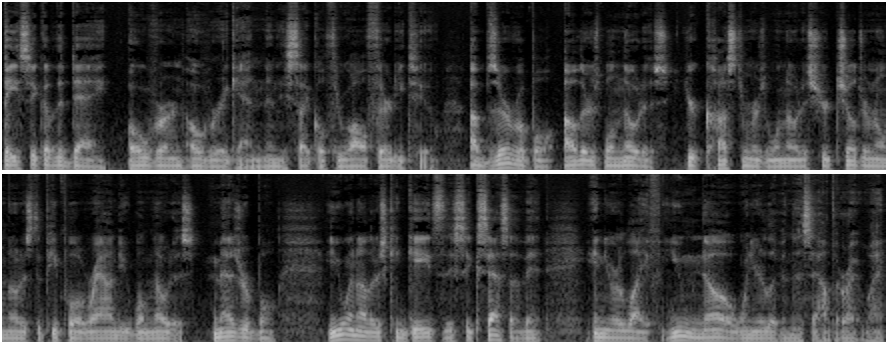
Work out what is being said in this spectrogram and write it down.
basic of the day over and over again, and they cycle through all 32. Observable, others will notice. Your customers will notice. Your children will notice. The people around you will notice. Measurable, you and others can gauge the success of it in your life. You know when you're living this out the right way.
